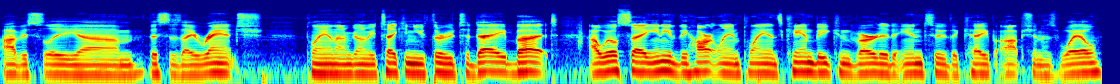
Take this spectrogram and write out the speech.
Obviously, um, this is a ranch plan that I'm going to be taking you through today, but I will say any of the Heartland plans can be converted into the Cape option as well.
